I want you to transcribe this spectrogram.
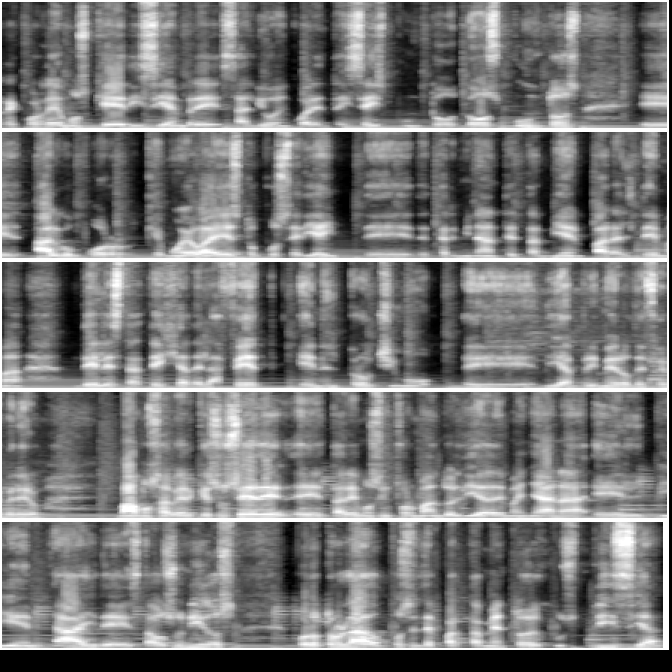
recordemos que diciembre salió en 46.2 puntos. algo por que mueva esto pues sería determinante también para el tema de la estrategia de la Fed en el próximo día primero de febrero. Vamos a ver qué sucede. Eh, estaremos informando el día de mañana el PMI de Estados Unidos. Por otro lado, pues el Departamento de Justicia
